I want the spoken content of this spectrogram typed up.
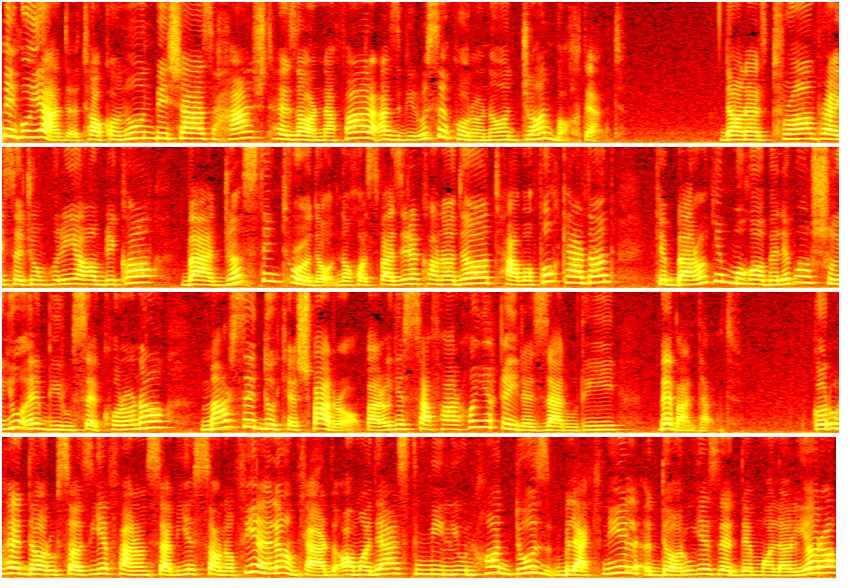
می‌گوید تاکنون بیش از 8 هزار نفر از ویروس کرونا جان باختند. دانالد ترامپ رئیس جمهوری آمریکا و جاستین ترودو نخست وزیر کانادا توافق کردند که برای مقابله با شیوع ویروس کرونا مرز دو کشور را برای سفرهای غیر ضروری ببندند. گروه داروسازی فرانسوی سانوفی اعلام کرد آماده است میلیون ها دوز بلکنیل داروی ضد مالاریا را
